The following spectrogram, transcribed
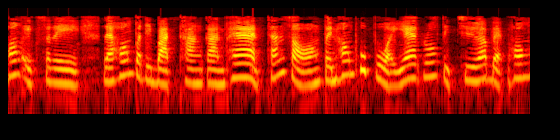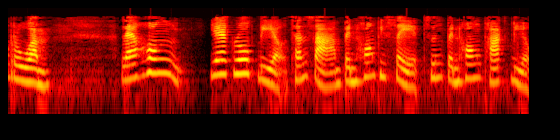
ห้องเอ็กซเรย์และห้องปฏิบัติทางการแพทย์ ชั้น2เป็นห้องผู้ป่วยแยกโรคติดเชื้อแบบห้องรวม และห้อง แยกโรคเดี่ยว ชั้น 3 เป็นห้องพิเศษ ซึ่งเป็นห้องพักเดี่ยว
